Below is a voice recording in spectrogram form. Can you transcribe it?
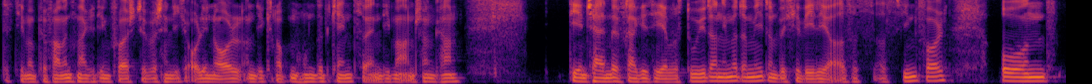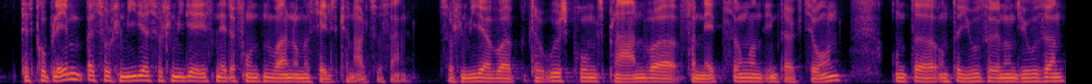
das Thema Performance Marketing vorstelle, wahrscheinlich all in all an die knappen 100 Kennzahlen, die man anschauen kann. Die entscheidende Frage ist eher, was tue ich dann immer damit und welche wähle ich aus als, als sinnvoll. Und das Problem bei Social Media, Social Media ist nicht erfunden worden, um ein Sales-Kanal zu sein. Social Media war, der Ursprungsplan war Vernetzung und Interaktion unter, unter Userinnen und Usern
